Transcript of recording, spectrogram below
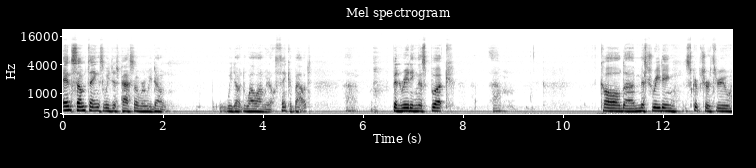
And some things we just pass over. We don't. We don't dwell on. We don't think about. Uh, been reading this book um, called uh, "Misreading Scripture Through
